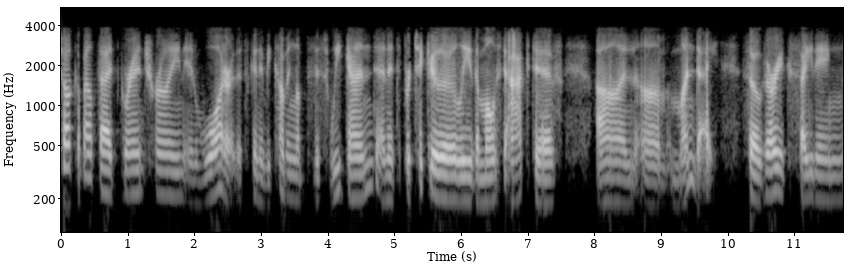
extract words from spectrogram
talk about that Grand Trine in water that's going to be coming up this weekend, and it's particularly the most active on um, Monday. So very exciting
